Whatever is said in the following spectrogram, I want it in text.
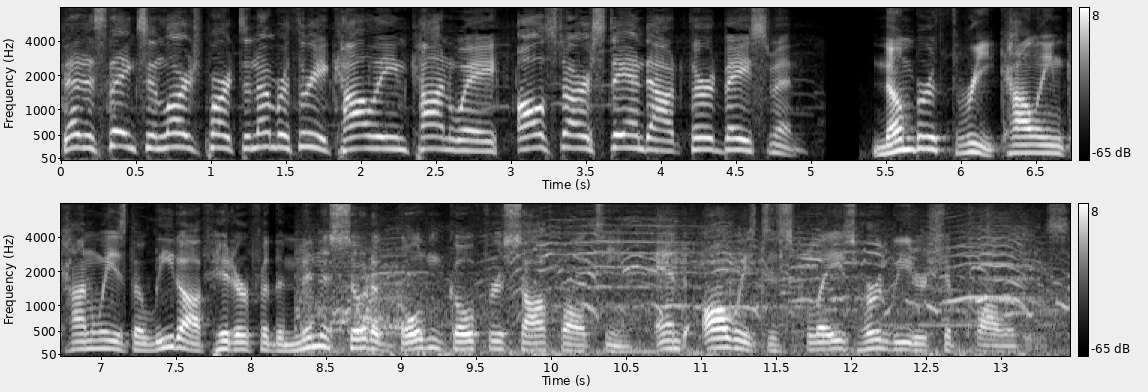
That is thanks in large part to number three, Colleen Conway, all-star standout third baseman. Number three, Colleen Conway is the leadoff hitter for the Minnesota Golden Gophers softball team and always displays her leadership qualities.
